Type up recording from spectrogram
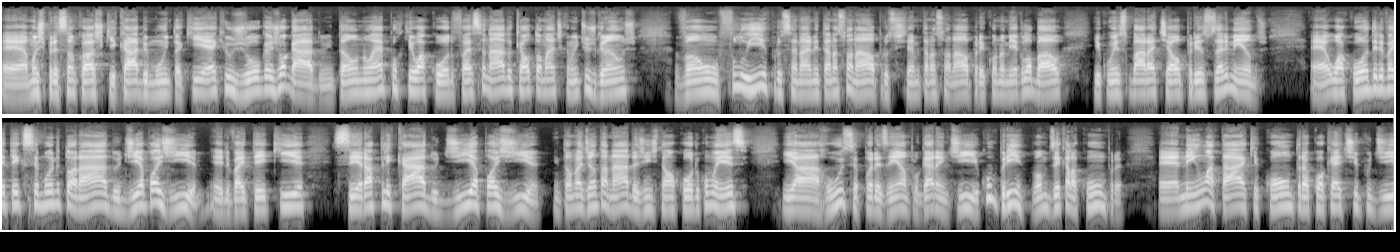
É, uma expressão que eu acho que cabe muito aqui é que o jogo é jogado. Então, não é porque o acordo foi assinado que automaticamente os grãos vão fluir para o cenário internacional, para o sistema internacional, para a economia global e com isso baratear o preço dos alimentos é, o acordo ele vai ter que ser monitorado dia após dia, ele vai ter que ser aplicado dia após dia. Então não adianta nada a gente ter um acordo como esse e a Rússia, por exemplo, garantir, cumprir, vamos dizer que ela cumpra, é, nenhum ataque contra qualquer tipo de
